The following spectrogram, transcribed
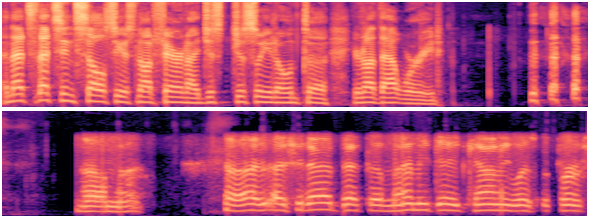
and that's that's in Celsius, not Fahrenheit. Just just so you don't uh, you're not that worried. No, I'm not. Uh, I, I should add that uh, Miami-Dade County was the first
